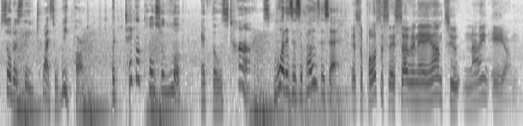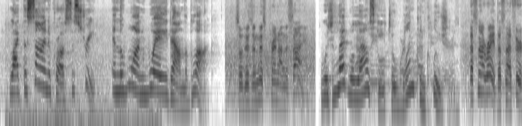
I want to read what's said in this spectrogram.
So does the twice a week part. But take a closer look at those times. What is it supposed to say? It's supposed to say 7 a.m. to 9 a.m. Like the sign across the street and the one way down the block. So there's a misprint on the sign. Which led Wolowski to one conclusion. That's not right. That's not fair.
